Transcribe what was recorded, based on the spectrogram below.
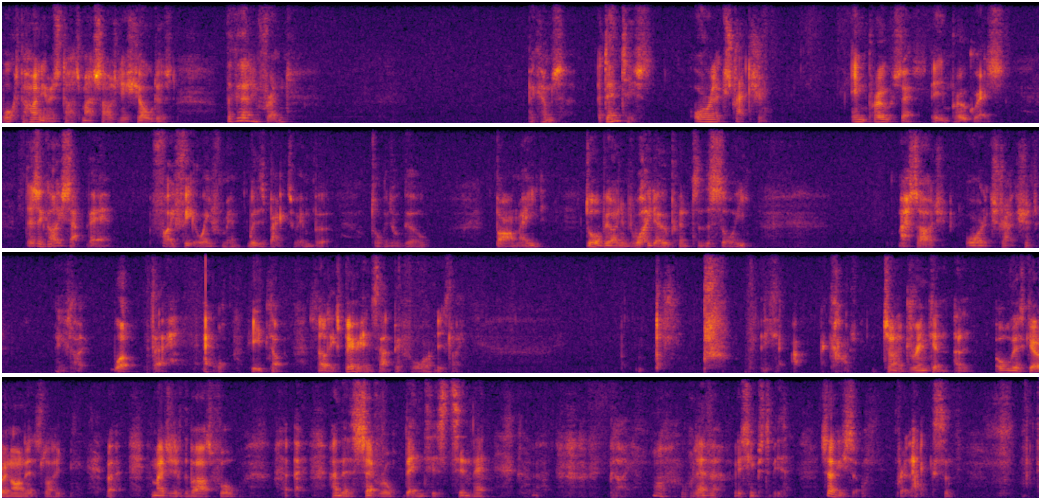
Walks behind him and starts massaging his shoulders. The girl in front becomes a dentist oral extraction in process in progress there's a guy sat there, five feet away from him, with his back to him, but talking to a girl. Barmaid. Door behind him is wide open to the soi. Massage, oral extraction. And he's like, what the hell? He'd not, not experienced that before. And it's like, I, I can't, I'm trying to drink and, and all this going on. It's like, imagine if the bar's full and there's several dentists in there. like, oh, whatever, it seems to be. So he's sort of relaxed and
